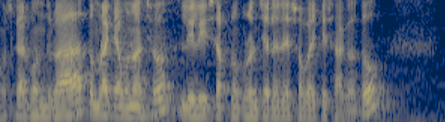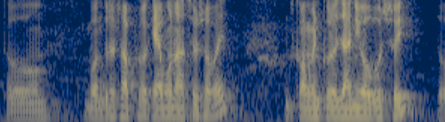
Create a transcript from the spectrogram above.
নমস্কার বন্ধুরা তোমরা কেমন আছো? লিলি স্বপ্নপূরণ চ্যানেলে সবাইকে স্বাগত। তো বন্ধুরা সব কেমন আছো সবাই? কমেন্ট করে জানিও অবশ্যই। তো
